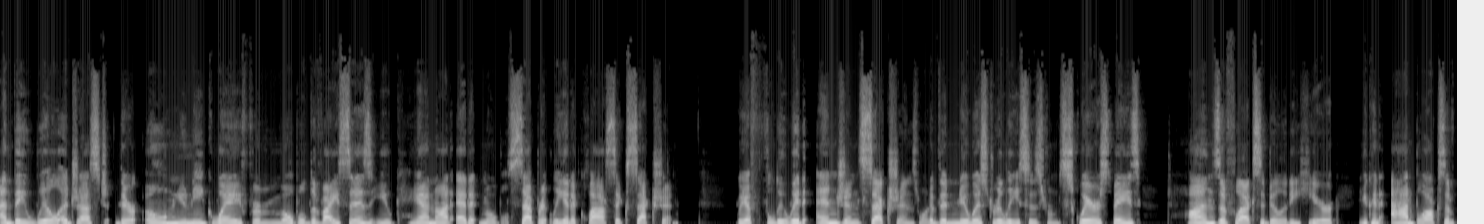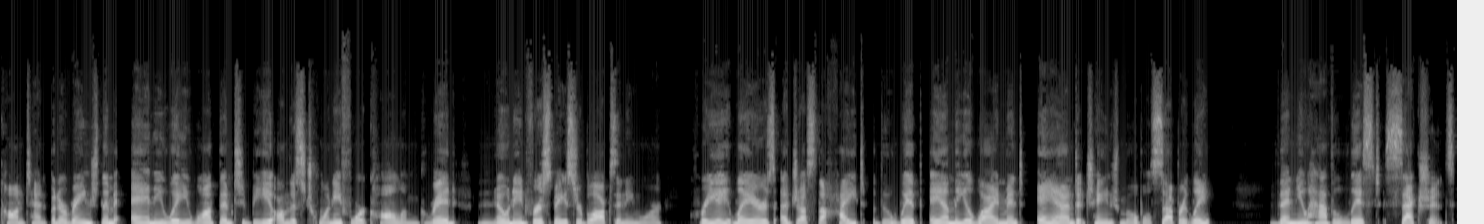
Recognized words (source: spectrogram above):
and they will adjust their own unique way for mobile devices. You cannot edit mobile separately in a classic section. We have fluid engine sections, one of the newest releases from Squarespace tons of flexibility here. You can add blocks of content, but arrange them any way you want them to be on this 24 column grid. No need for spacer blocks anymore. Create layers, adjust the height, the width, and the alignment, and change mobile separately. Then you have list sections,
